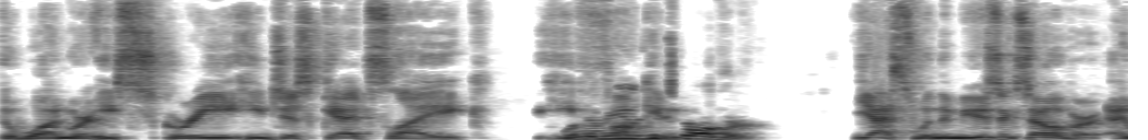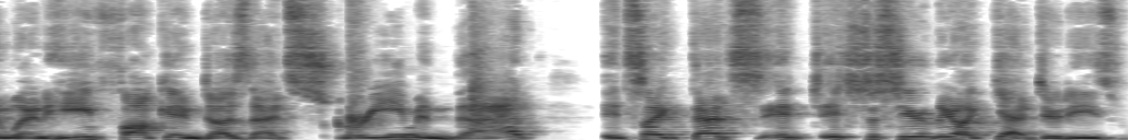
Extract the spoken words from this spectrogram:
The one where he scree he just gets like he When the fucking music's over. Yes, when the music's over, and when he fucking does that scream and that, it's like that's it. It's just you're like, yeah, dude, he's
